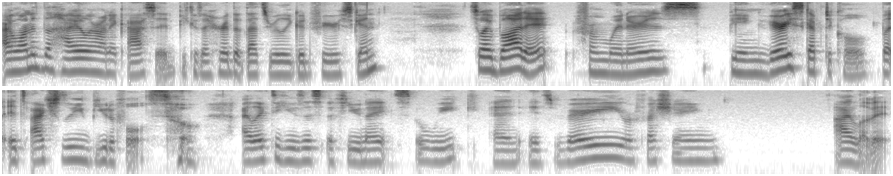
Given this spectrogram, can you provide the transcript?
I wanted the hyaluronic acid because I heard that that's really good for your skin. So I bought it from Winners, being very skeptical, but it's actually beautiful. So I like to use this a few nights a week and it's very refreshing I love it.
